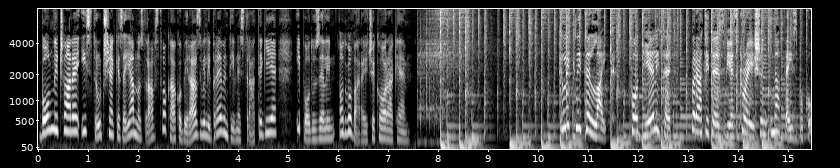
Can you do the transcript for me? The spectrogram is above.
bolničare i stručnjake za javno zdravstvo kako bi razvili preventivne strategije i poduzeli odgovarajuće korake. Kliknite like, podijelite, pratite SBS Creation na Facebooku.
